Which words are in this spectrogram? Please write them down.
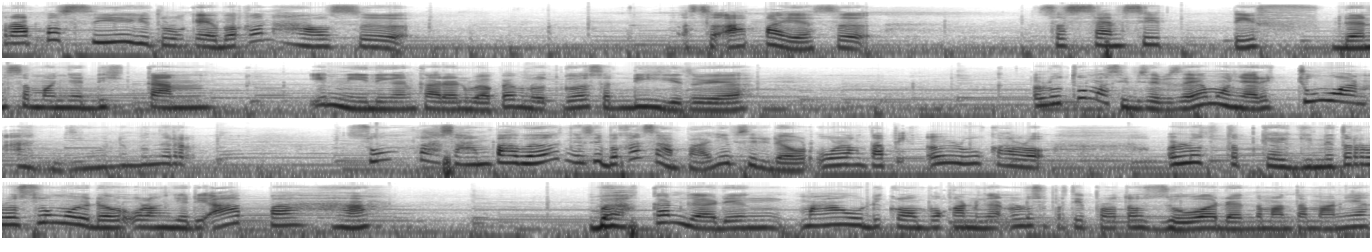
Kenapa sih gitu loh? Kayak bahkan hal se se apa ya se sesensitif dan semenyedihkan ini dengan keadaan bapak menurut gue sedih gitu ya. Lu tuh masih bisa-bisanya mau nyari cuan anjing bener-bener. Sumpah sampah banget gak sih? Bahkan sampah aja bisa didaur ulang tapi lu kalau lu tetap kayak gini terus lu mau didaur ulang jadi apa? Hah? Bahkan gak ada yang mau dikelompokkan dengan lu seperti protozoa dan teman-temannya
